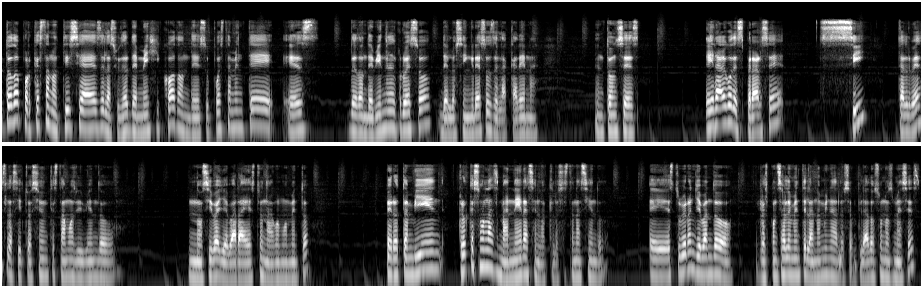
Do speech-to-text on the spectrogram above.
todo porque esta noticia es de la Ciudad de México, donde supuestamente es de donde viene el grueso de los ingresos de la cadena. Entonces, ¿era algo de esperarse? Sí, tal vez la situación que estamos viviendo nos iba a llevar a esto en algún momento. Pero también creo que son las maneras en las que los están haciendo. Eh, estuvieron llevando responsablemente la nómina de los empleados unos meses.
